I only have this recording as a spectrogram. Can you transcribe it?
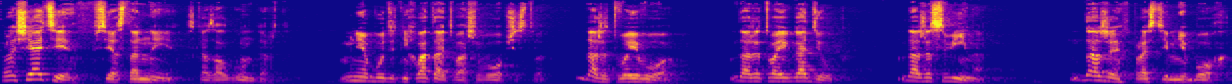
«Прощайте, все остальные», — сказал Гундерт. «Мне будет не хватать вашего общества, даже твоего, даже твоих гадюк, даже свина, даже, прости мне бог,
